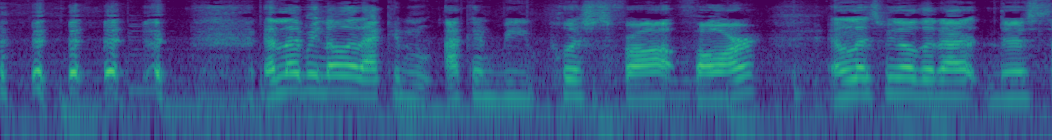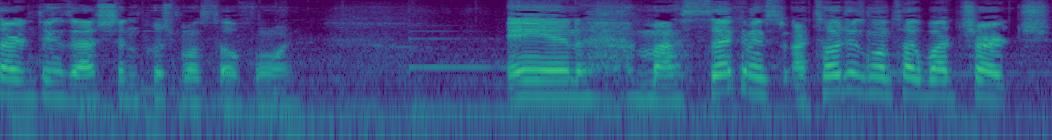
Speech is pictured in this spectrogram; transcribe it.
and let me know that I can I can be pushed far far, and lets me know that I, there's certain things I shouldn't push myself on. And my second, I told you I was to talk about church.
